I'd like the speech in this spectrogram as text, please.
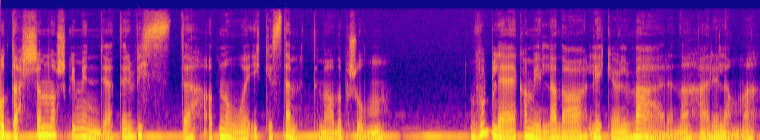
Og dersom norske myndigheter visste at noe ikke stemte med adopsjonen, hvorfor ble Camilla da likevel værende her i landet?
